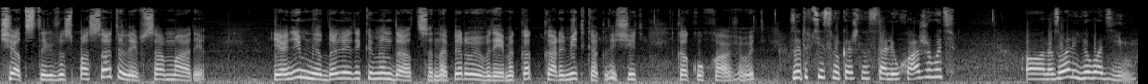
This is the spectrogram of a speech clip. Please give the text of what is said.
чат стрижеспасателей в Самаре, и они мне дали рекомендации на первое время, как кормить, как лечить, как ухаживать. За этой птицей мы, конечно, стали ухаживать. А, назвали ее Вадим.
